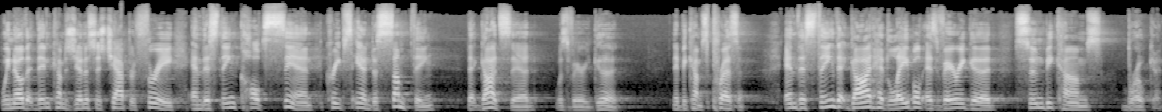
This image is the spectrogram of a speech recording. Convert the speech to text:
we know that then comes Genesis chapter 3, and this thing called sin creeps into something that God said was very good. And it becomes present. And this thing that God had labeled as very good soon becomes broken,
